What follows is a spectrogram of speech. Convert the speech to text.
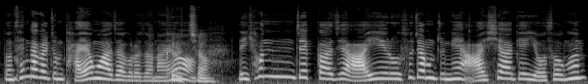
어떤 생각을 좀 다양화하자 그러잖아요. 그렇죠. 근데 현재까지 ILO 수장 중에 아시아계 여성은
